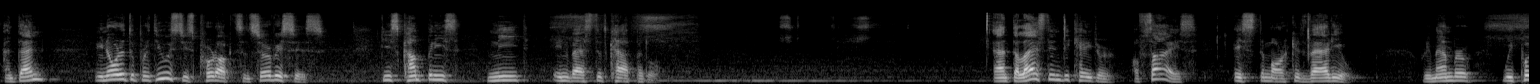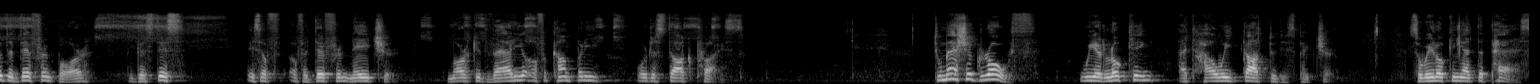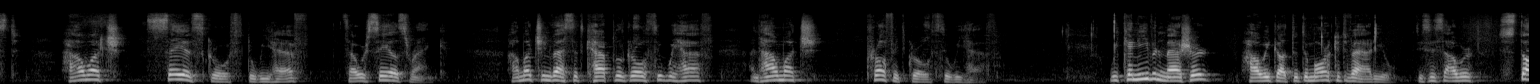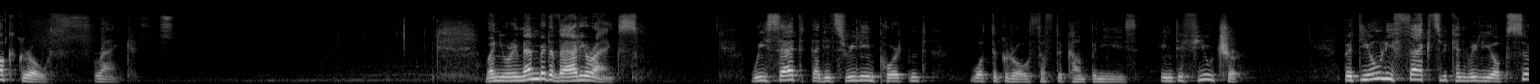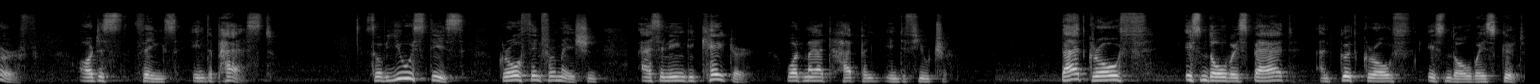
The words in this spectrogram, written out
And then, in order to produce these products and services, these companies need invested capital. And the last indicator of size is the market value. Remember, we put a different bar because this is of, of a different nature. Market value of a company or the stock price. To measure growth, we are looking at how we got to this picture. So we're looking at the past. How much sales growth do we have? It's our sales rank. How much invested capital growth do we have? And how much profit growth do we have? We can even measure how we got to the market value. This is our stock growth rank. When you remember the value ranks, we said that it's really important what the growth of the company is in the future. But the only facts we can really observe are the things in the past. So we use this growth information as an indicator what might happen in the future. Bad growth isn't always bad and good growth isn't always good.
